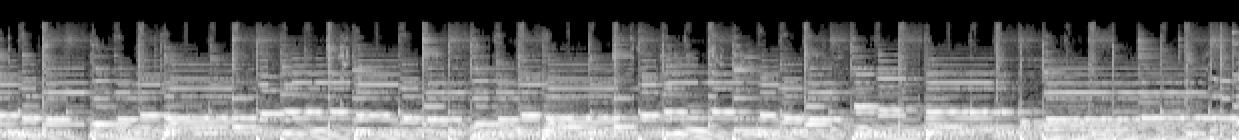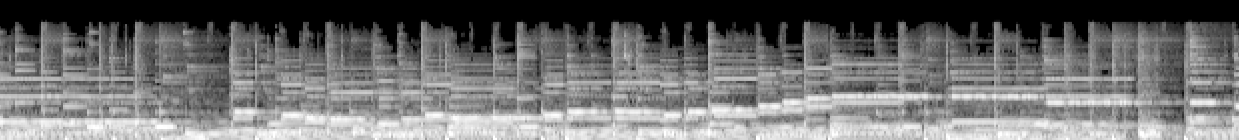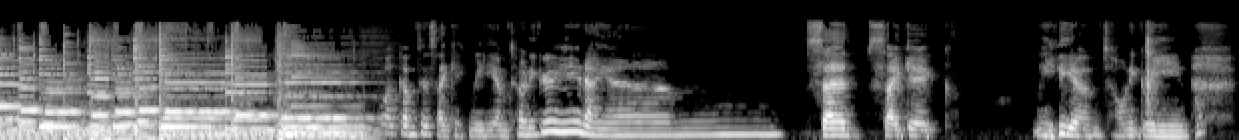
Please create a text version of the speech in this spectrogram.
Welcome to Psychic Medium Tony Green. I am said psychic medium Tony Green.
